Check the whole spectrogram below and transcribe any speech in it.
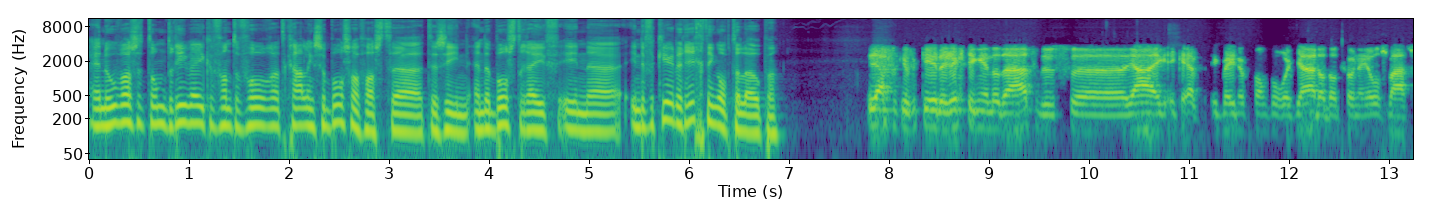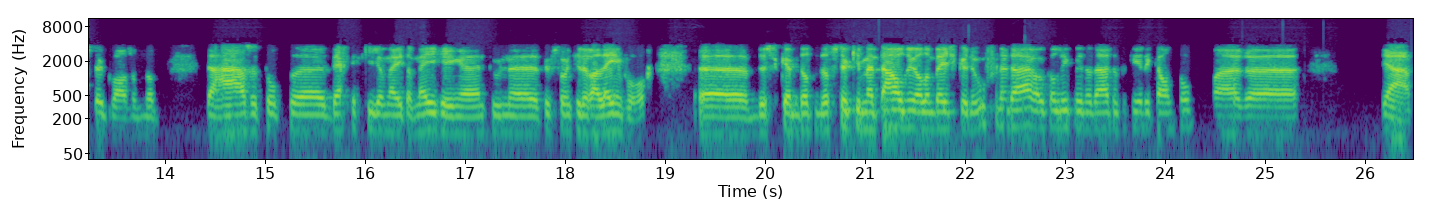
En hoe was het om drie weken van tevoren het Kralingse Bos alvast uh, te zien en de bosdreef in, uh, in de verkeerde richting op te lopen? Ja, de verkeerde richting inderdaad. Dus uh, ja, ik, ik, heb, ik weet nog van vorig jaar dat dat gewoon een heel zwaar stuk was. Omdat de hazen tot 30 kilometer meegingen en toen, toen stond je er alleen voor. dus ik heb dat, dat stukje mentaal nu al een beetje kunnen oefenen daar. Ook al liep inderdaad de verkeerde kant op. Maar ja,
